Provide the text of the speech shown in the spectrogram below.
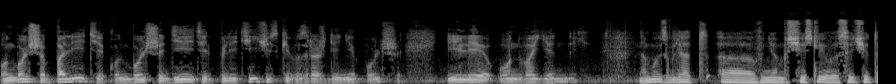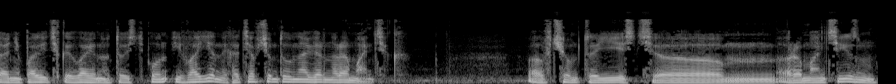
Он больше политик, он больше деятель политический возрождения Польши, или он военный? На мой взгляд, э, в нем счастливое сочетание политика и военного. То есть он и военный, хотя в чем-то он, наверное, романтик. Э, в чем-то есть э, романтизм,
